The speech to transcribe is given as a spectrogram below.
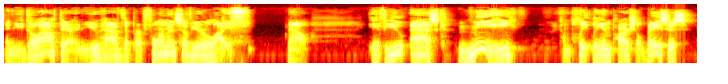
And you go out there and you have the performance of your life. Now, if you ask me, a completely impartial basis,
